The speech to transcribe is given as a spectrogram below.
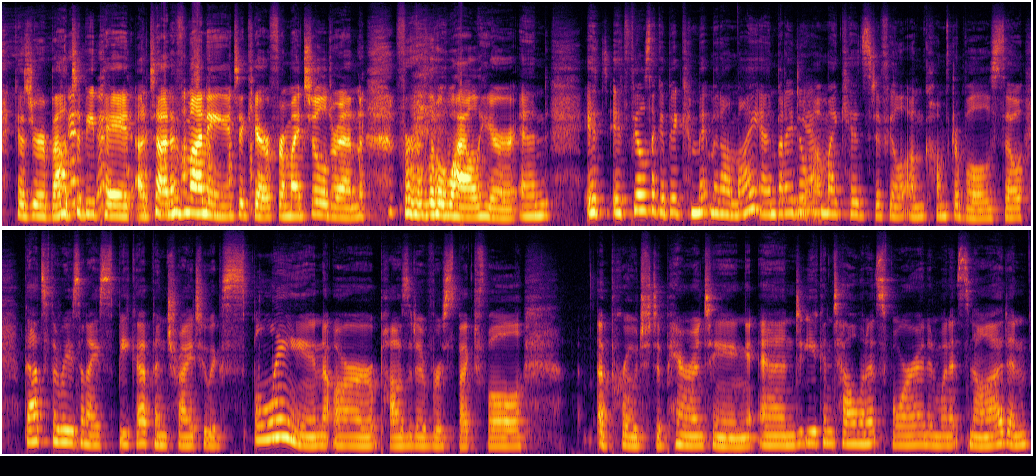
because you're about to be paid a ton of money to care for my children for a little while here. And it, it feels like a big commitment on my end, but I don't yeah. want my kids to feel uncomfortable. So that's the reason I speak up and try try to explain our positive, respectful approach to parenting. And you can tell when it's foreign and when it's not. And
